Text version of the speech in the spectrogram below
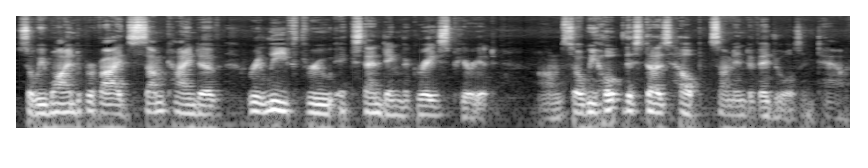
So we wanted to provide some kind of relief through extending the grace period. Um, so we hope this does help some individuals in town.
